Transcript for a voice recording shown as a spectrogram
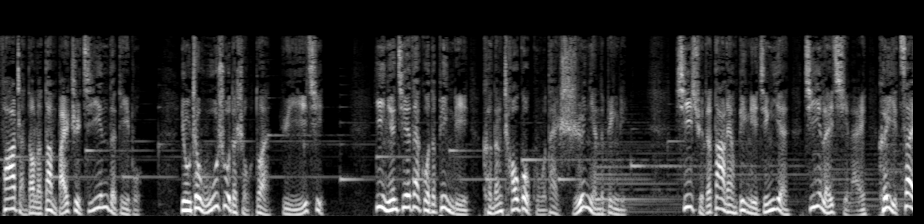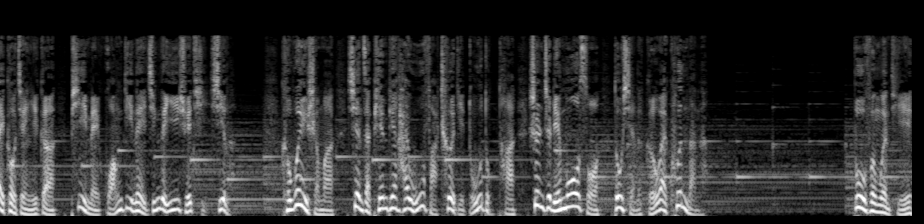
发展到了蛋白质基因的地步，有着无数的手段与仪器，一年接待过的病例可能超过古代十年的病例，吸取的大量病例经验积累起来，可以再构建一个媲美《黄帝内经》的医学体系了。可为什么现在偏偏还无法彻底读懂它，甚至连摸索都显得格外困难呢？部分问题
